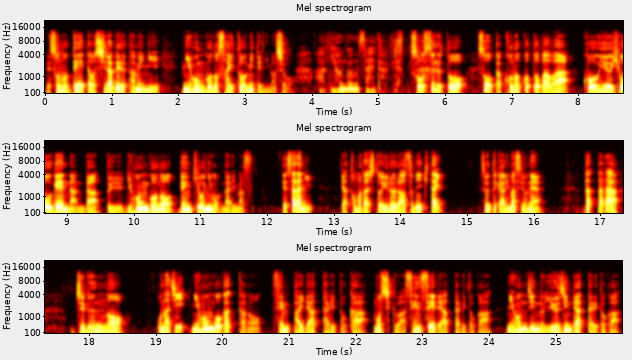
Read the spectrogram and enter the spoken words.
で、そのデータを調べるために日本語のサイトを見てみましょう。あ日本語のサイトですか？そうすると、そうか、この言葉はこういう表現なんだという日本語の勉強にもなります。で、さらに、じゃあ友達といろいろ遊びに行きたい。そういう時ありますよね。だったら、自分の同じ日本語学科の先輩であったりとか、もしくは先生であったりとか、日本人の友人であったりとか、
